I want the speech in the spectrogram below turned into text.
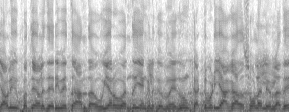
ஜவுளி உற்பத்தியாளர் தெரிவித்த அந்த உயர்வு வந்து எங்களுக்கு மிகவும் கட்டுப்படியாகாத சூழல் உள்ளது.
